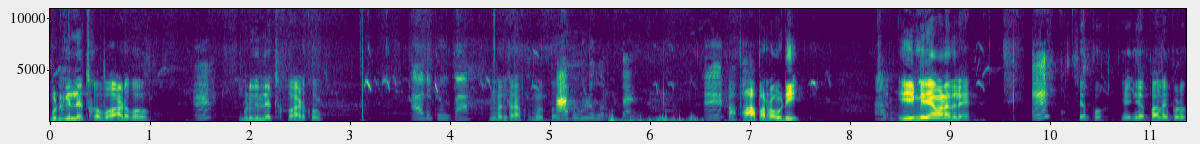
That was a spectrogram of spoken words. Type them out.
బుడిగిలు తెచ్చుకోపో ఆడుకో. బుడిగిలు తెచ్చుకో ఆడుకో. మళ్ళీ రాప మళ్ళీ పాప కూడా కొరుకుతుంది. ఆ పాప రౌడీ. ఈ మీద ఏమన్నదిలే? చెప్పు ఏం చెప్పాలా ఇప్పుడు.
